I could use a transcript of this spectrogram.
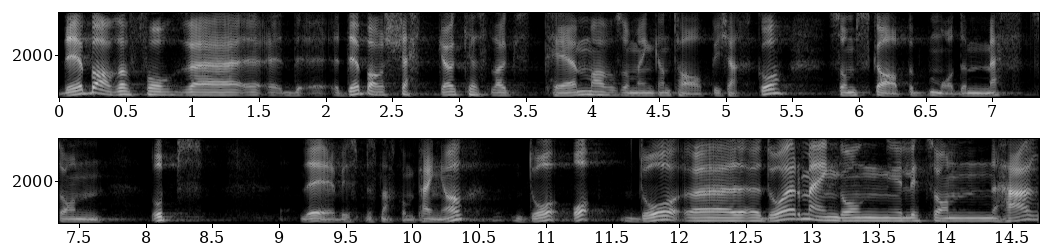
det, er bare for eh, Det er bare å sjekke hva slags temaer som en kan ta opp i kirka, som skaper på en måte mest sånn Ops. Det er hvis vi snakker om penger. Da, å, da, eh, da er det med en gang litt sånn Her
